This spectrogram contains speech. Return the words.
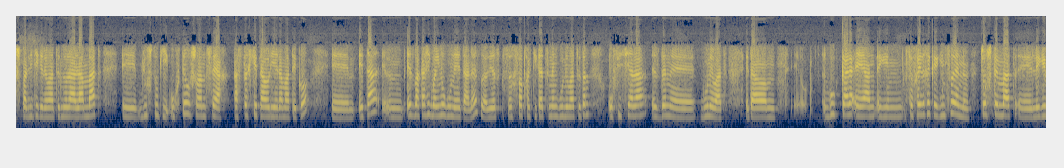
aspalditik ere maten duela lan bat, e, justuki urte osoan zehar azterketa hori eramateko, eta ez bakarrik baino guneetan, ez? Adidez, surfa praktikatzen den gune batzuetan ofiziala ez den e, gune bat. Eta e, guk gara, e, egin zuen txosten bat e, lege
